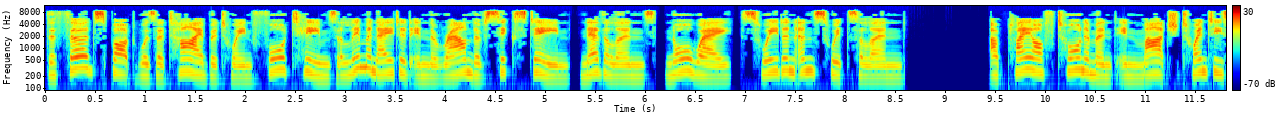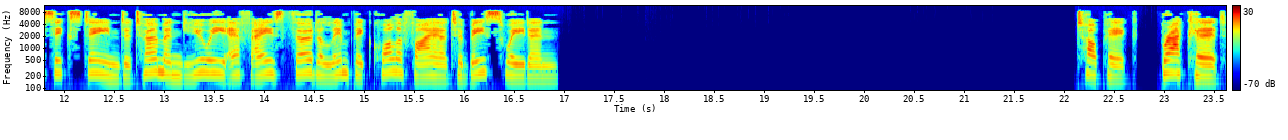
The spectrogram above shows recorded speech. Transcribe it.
The third spot was a tie between four teams eliminated in the round of 16, Netherlands, Norway, Sweden and Switzerland. A playoff tournament in March 2016 determined UEFA's third Olympic qualifier to be Sweden. Bracket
